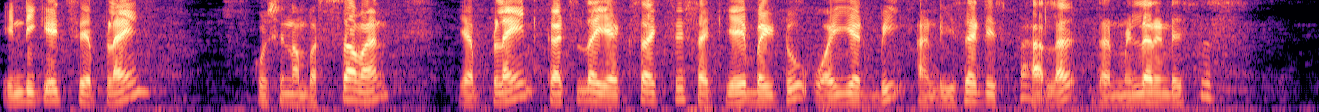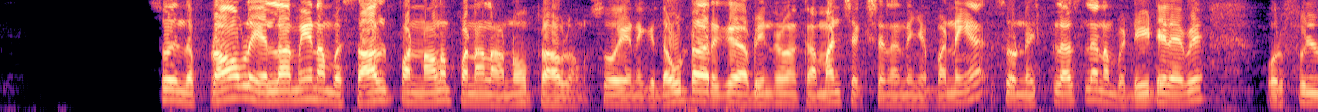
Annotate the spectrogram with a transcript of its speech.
indicates a plane. Question number 7 a plane cuts the x-axis at a by 2 y at b and z is parallel then miller indices so இந்த ப்ராப்ளம் எல்லாமே நம்ம சால்வ் பண்ணாலும் பண்ணலாம். நோ ப்ராப்ளம் ஸோ எனக்கு டவுட்டாக இருக்குது அப்படின்ற கமெண்ட் செக்ஷனில் நீங்கள் பண்ணுங்கள் ஸோ நெக்ஸ்ட் கிளாஸில் நம்ம டீட்டெயிலாகவே ஒரு ஃபுல்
